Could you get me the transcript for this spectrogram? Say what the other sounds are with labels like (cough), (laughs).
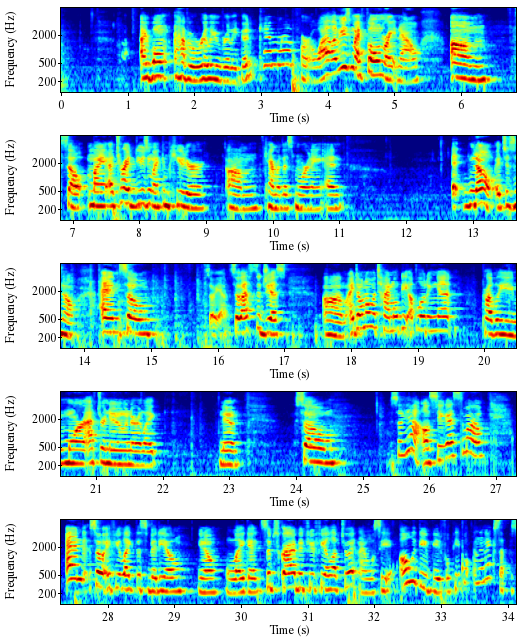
I won't have a really, really good camera for a while. I'm using my phone right now. Um, so, my I tried using my computer um, camera this morning, and it, no, it just no. And so, so yeah, so that's the gist. Um, I don't know what time I'll be uploading it. Probably more afternoon or like noon. So, so yeah, I'll see you guys tomorrow. And so if you like this video, you know, like it, subscribe if you feel up to it, and I will see all of you beautiful people in the next episode.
